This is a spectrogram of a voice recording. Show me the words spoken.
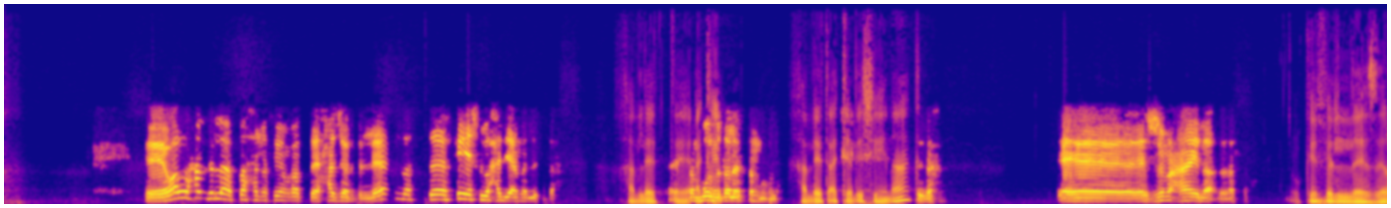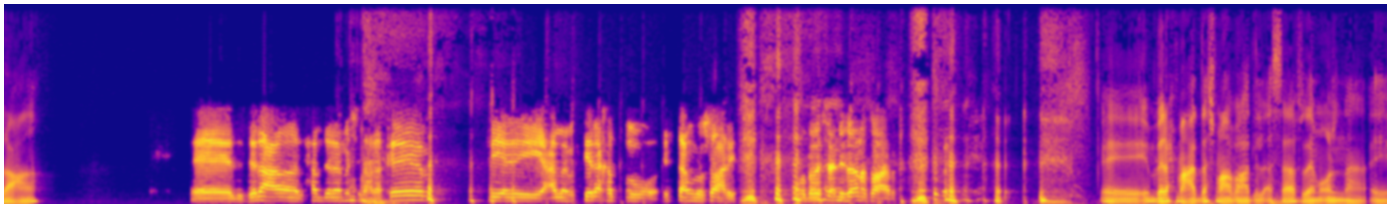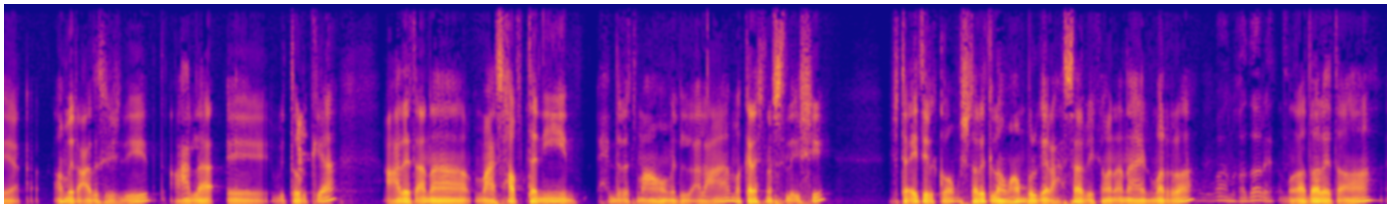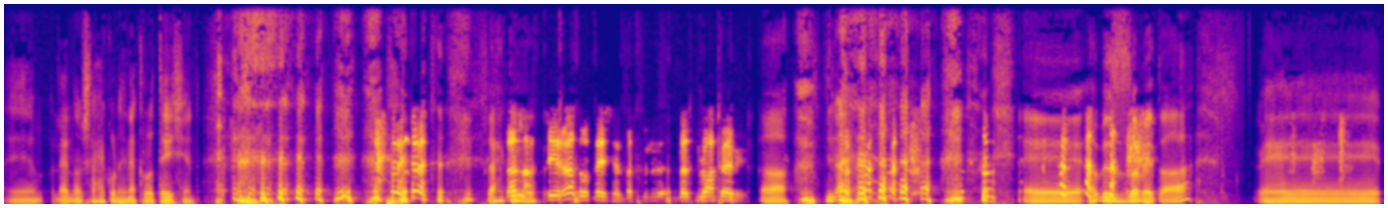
إيه والله الحمد لله صح انه في مرات حجر بالليل بس في إيش الواحد يعمل لسه؟ خليت إسطنبول أكل بضل إسطنبول. خليت أكل إشي هناك؟ إيه الجمعة هاي لا للأسف. وكيف الزراعة؟ إيه الزراعة الحمد لله مشيت على خير. في عالم كثير أخذوا يستعملوا شعري. ما ضلش عندي أنا شعر. إيه، امبارح ما عدناش مع بعض للأسف زي ما قلنا إيه، أمير عريس جديد علاء إيه، بتركيا. قعدت أنا مع أصحاب تانيين حضرت معاهم الألعاب ما كانش نفس الإشي. اشتقيت لكم اشتريت لهم همبرجر على حسابي كمان أنا هاي المرة. وان غدرت انغدرت آه. إيه، لأنه مش رح يكون هناك rotation مش رح لا لا يكون في غاد rotation بس بس من ثاني آه. إيه، بالضبط آه. إيه،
